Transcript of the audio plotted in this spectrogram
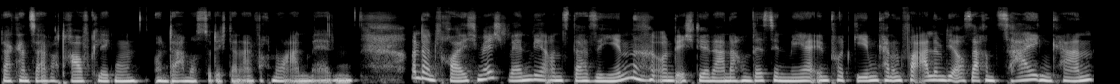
Da kannst du einfach draufklicken und da musst du dich dann einfach nur anmelden. Und dann freue ich mich, wenn wir uns da sehen und ich dir da noch ein bisschen mehr Input geben kann und vor allem dir auch Sachen zeigen kann.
